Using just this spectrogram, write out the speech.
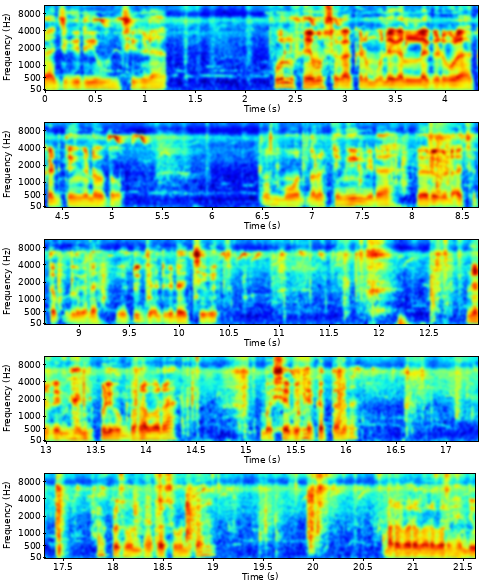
ರಾಜಗಿರಿ ಮುಂಚಿ ಗಿಡ ಫುಲ್ ಫೇಮಸ್ ಆಗ ಆ ಕಡೆ ಮೂಲೆಗೆಲ್ಲ ಗಿಡಗಳು ಆ ಕಡೆ ತೆಂಗಿನ ಒಂದು ಮೂವತ್ತು ನಾಲ್ಕು ತೆಂಗಿನ ಗಿಡ ಬೇರು ಗಿಡ ಚಿತ್ತಪ್ಪದ ಗಿಡ, ಎ ಟು ಜಡ್ ಗಿಡ ಹಚ್ಚಿವಿ. ನೋಡ್ರಿ ಹಂದಿ ಪುಳಿ ಹೋಗಿ ಬರ ಬರ. ಬಸ್ಸೇ ಬೇಕತ್ತಾನ ಹಾಕಸ್ಕೊಂತ ಹಾಕಸ್ಕೊಂತ ಬರ ಬರ ಬರ ಬರ ಹೆಂಡಿ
